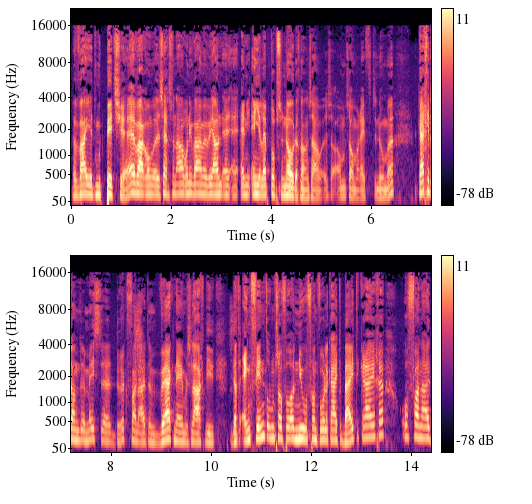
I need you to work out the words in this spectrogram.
eh, waar je het moet pitchen, hè? waarom eh, zeggen ze van nou Ronnie, waarom hebben we jou en, en, en je laptops nodig dan, zou, om het zo maar even te noemen. Krijg je dan de meeste druk vanuit een werknemerslaag die, dat eng vindt om zoveel nieuwe verantwoordelijkheid erbij te krijgen? Of vanuit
